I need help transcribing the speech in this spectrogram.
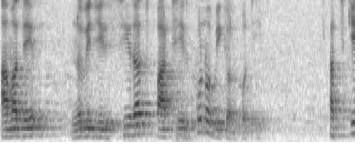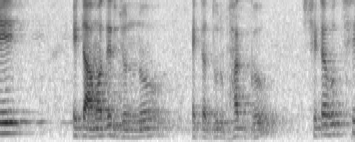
আমাদের নবীজির সিরাত পাঠের কোনো বিকল্প নেই। আজকে এটা আমাদের জন্য একটা দুর্ভাগ্য, সেটা হচ্ছে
